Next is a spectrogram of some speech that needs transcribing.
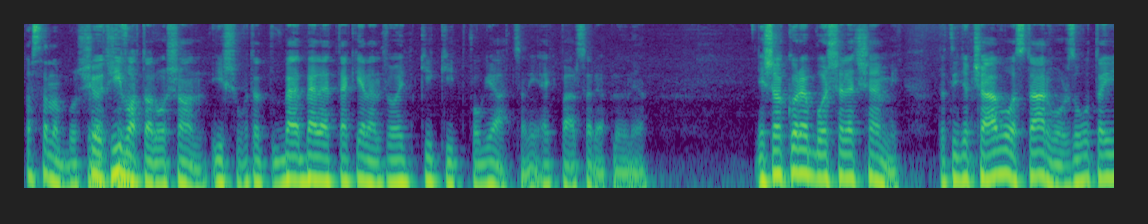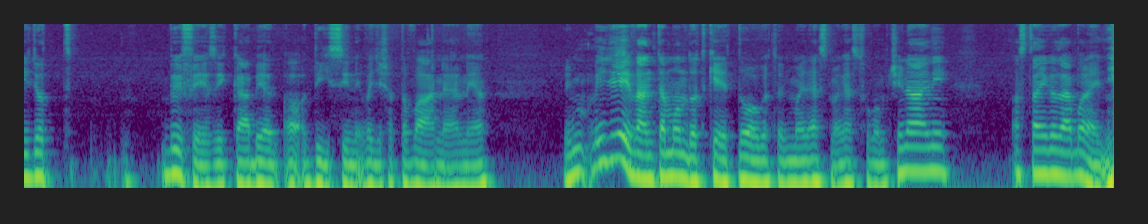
Aztán abból sem Sőt, semmi. hivatalosan is volt, tehát be, belettek jelentve, hogy ki kit fog játszani egy pár szereplőnél. És akkor ebből se lett semmi. Tehát így a csávó a Star Wars óta így ott büfézik kb. a, DC-nél, vagyis ott a Warnernél. Így, évente mondott két dolgot, hogy majd ezt meg ezt fogom csinálni, aztán igazából ennyi.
